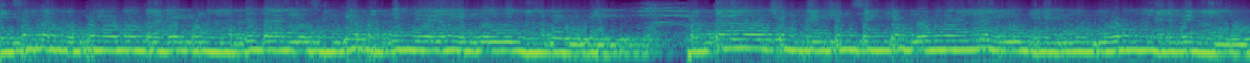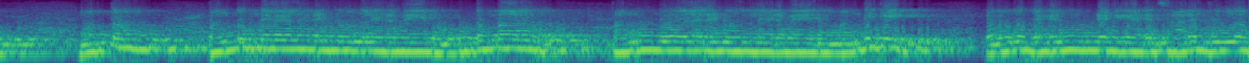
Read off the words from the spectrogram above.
డిసెంబర్ ముప్పై ఒకటో తారీఖు ఉన్న లబ్ధిదారుల సంఖ్య పద్దెనిమిది వేల ఎనిమిది వందల నలభై ఒకటి. కొత్తగా వచ్చిన పెన్షన్ సంఖ్య మూడు వేల ఎనిమిది మూడు వందల ఎనభై నాలుగు. మొత్తం పంతొమ్మిది వేల రెండు వందల ఇరవై ఐదు కుటుంబాలు పంతొమ్మిది వేల రెండు వందల ఇరవై ఐదు మందికి ఈరోజు జగన్మోహన్ రెడ్డి గారి సారథ్యంలో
